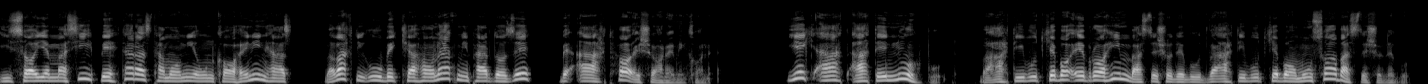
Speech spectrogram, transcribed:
عیسی مسیح بهتر از تمامی اون کاهنین هست و وقتی او به کهانت می‌پردازه به عهدها اشاره می‌کنه. یک عهد عهد نوح بود و عهدی بود که با ابراهیم بسته شده بود و عهدی بود که با موسی بسته شده بود.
